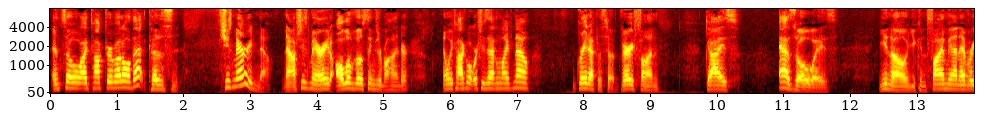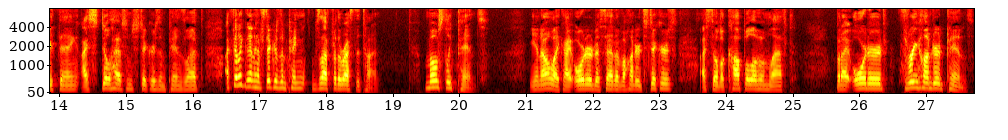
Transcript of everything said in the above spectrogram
And so I talked to her about all that because she's married now. Now she's married. All of those things are behind her. And we talk about where she's at in life now. Great episode. Very fun. Guys, as always, you know, you can find me on everything. I still have some stickers and pins left. I feel like I'm going to have stickers and pins left for the rest of the time. Mostly pins. You know, like I ordered a set of 100 stickers. I still have a couple of them left. But I ordered 300 pins.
